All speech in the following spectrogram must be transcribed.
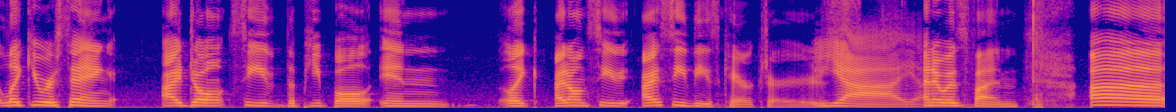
like you were saying, I don't see the people in. Like I don't see I see these characters. Yeah, yeah. and it was fun. Uh,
